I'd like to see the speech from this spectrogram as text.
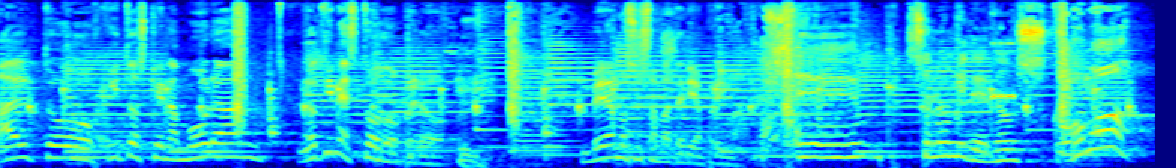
alto, ojitos que enamoran. Lo tienes todo, pero... Veamos esa materia prima. Eh, solo miré dos. ¿Cómo?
